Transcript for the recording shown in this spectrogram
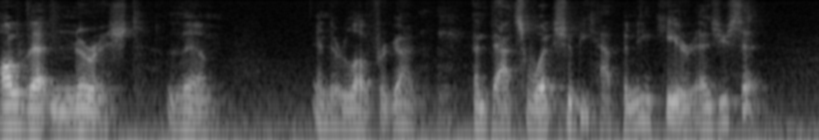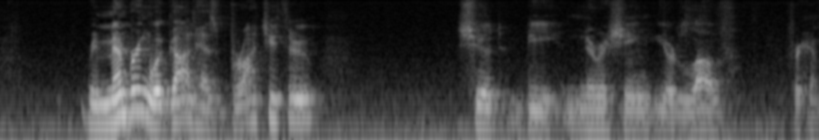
All of that nourished them in their love for God. And that's what should be happening here as you sit. Remembering what God has brought you through should be nourishing your love for Him.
